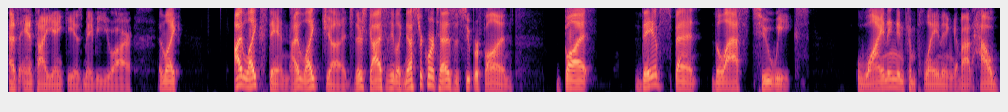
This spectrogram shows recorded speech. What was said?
as anti-Yankee as maybe you are. And like I like Stanton. I like Judge. There's guys that seem like Nestor Cortes is super fun, but they have spent the last two weeks whining and complaining about how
